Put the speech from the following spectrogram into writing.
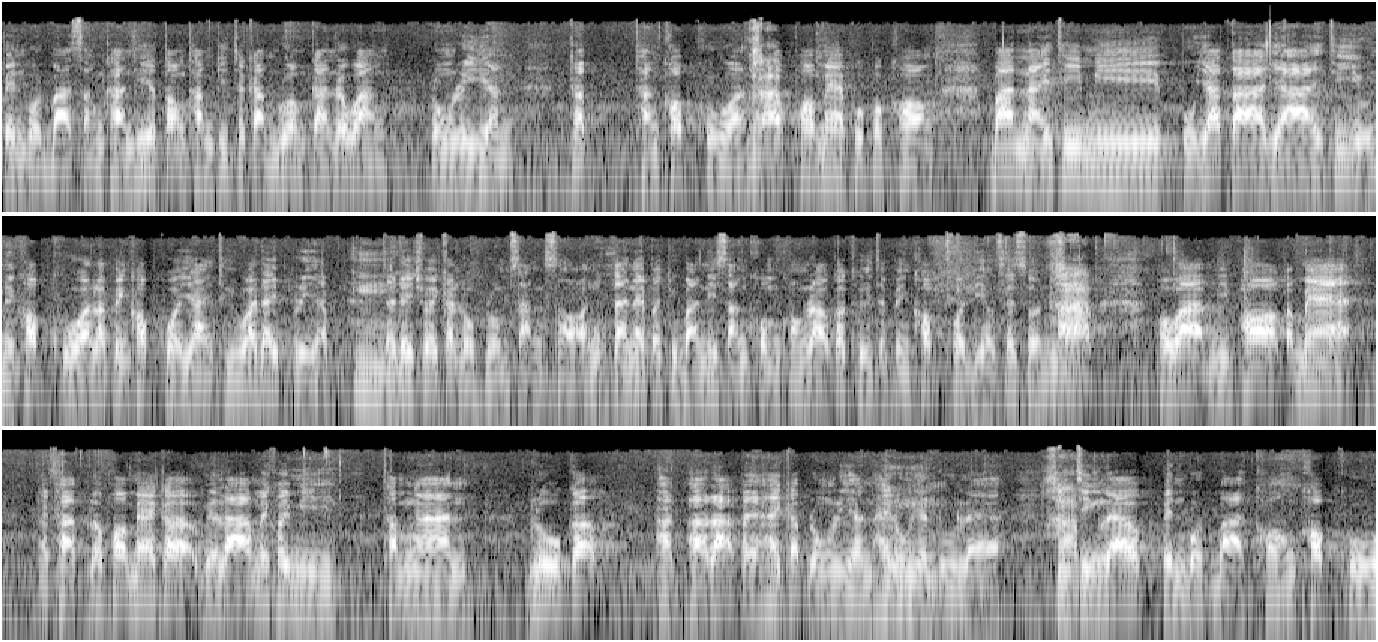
เป็นบทบาทสำคัญที่จะต้องทำกิจกรรมร่วมกันระหว่างโรงเรียนกับทางครอบครัวนะคครัรับ บ พ่อแม่ผู้ปกครอง บ้านไหนที่มีปู่ย่าตายายที่อยู่ในครอบครัว แล้วเป็นครอบครัวใหญ่ถือว่าได้เปรียบ จะได้ช่วยกันอบรมสั่งสอน แต่ในปัจจุบันนี้สังคมของเราก็คือจะเป็นครอบครัวเดี่ยวเสียส่วนมาครักบเพราะว่ามีพ่อกับแม่นะครับแล้วพ่อแม่ก็เวลาไม่ค่อยมีทำงาน ลูกก็ผลัดภาระไปให้กับโรงเรียนให้โรงเรียนดูแลคจรับริงๆ แล้วเป็นบทบาทของครอบครัว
